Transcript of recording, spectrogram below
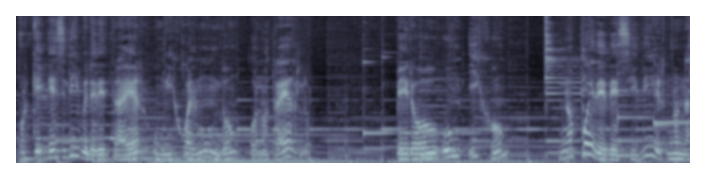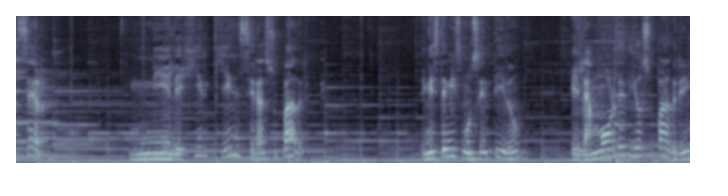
porque es libre de traer un hijo al mundo o no traerlo. Pero un hijo no puede decidir no nacer, ni elegir quién será su padre. En este mismo sentido, el amor de Dios Padre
